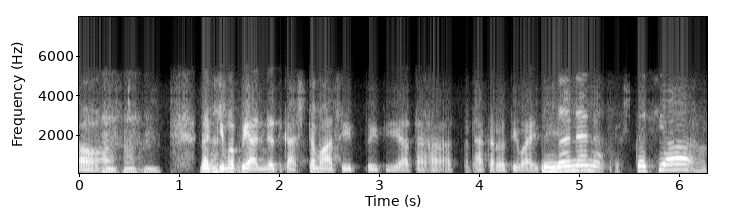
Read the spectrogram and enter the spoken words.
न किमपि अन्यत् कष्टमासीत् इति अतः तथा करोति वा न न न. कस्या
